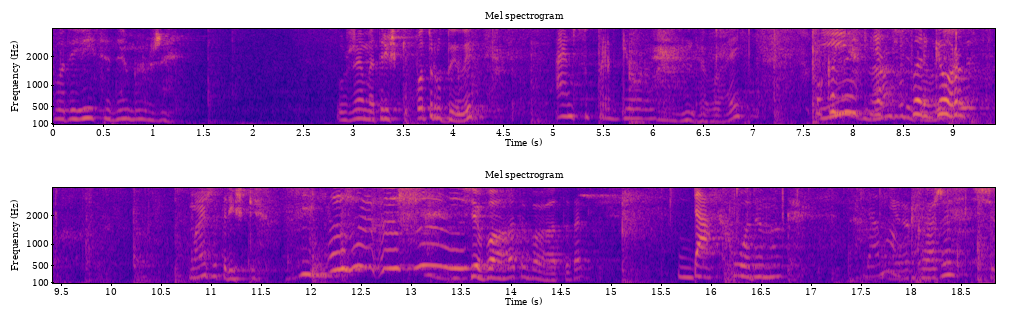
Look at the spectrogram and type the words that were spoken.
Подивіться, де ми вже. Уже ми трішки потрудились. I'm super girl. Давай. Покажи, як я нам ще залишилось Майже трішки. Ще багато-багато, так? Да. Ходинок. Да. Іра каже, що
